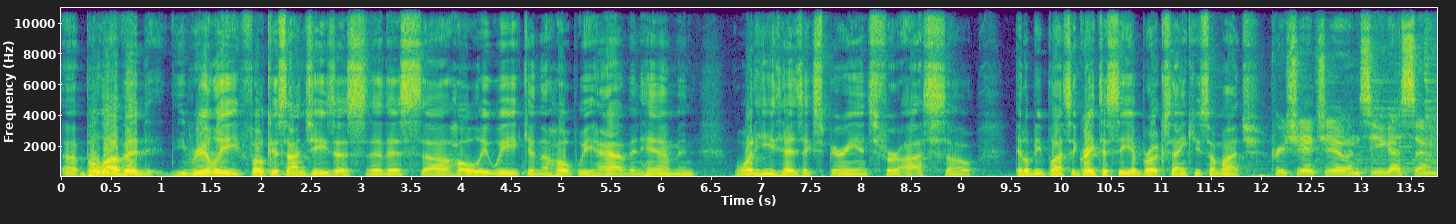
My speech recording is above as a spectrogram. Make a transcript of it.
uh, beloved, really focus on Jesus uh, this uh, holy week and the hope we have in Him. And what he has experienced for us. So it'll be blessed. Great to see you, Brooks. Thank you so much. Appreciate you and see you guys soon.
